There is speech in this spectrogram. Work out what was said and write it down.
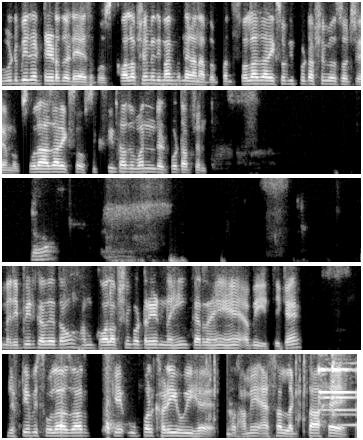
would be the trade of the day, I suppose. Call option में दिमाग मत लगाना आप लोग। पर 16,100 की पुट ऑप्शन को सोच रहे हैं हम लोग। 16,100 16,100 पुट ऑप्शन मैं रिपीट कर देता हूँ। हम कॉल ऑप्शन को ट्रेड नहीं कर रहे हैं अभी ठीक है? निफ्टी अभी 16,000 के ऊपर खड़ी हुई है और हमें ऐसा लगता है।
